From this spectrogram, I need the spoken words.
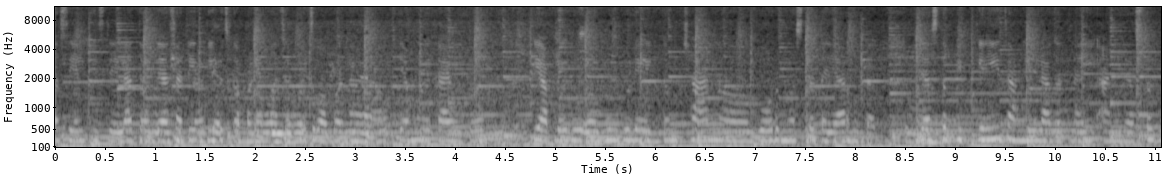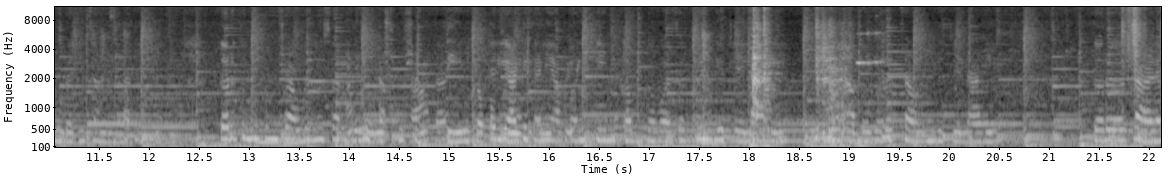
असेल किसलेला तर त्यासाठी दीड कप गव्हाचं पीठ वापरणार आहोत. त्यामुळे काय होतं की आपले गुलगुले एकदम छान गोड मस्त तयार होतात. जास्त पिक्केही चांगले लागत नाही आणि जास्त गोडही चांगले लागत नाही. तर तुम्ही तुमच्या आवडीनुसार आणि गूळ टाकू शकता, तीन कप तर या ठिकाणी आपण तीन कप गव्हाचं पीठ घेतलेलं आहे. ते अगोदरच चाळून घेतलेलं आहे. तर चाळल्या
